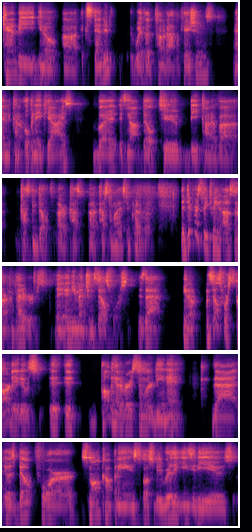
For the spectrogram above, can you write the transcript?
can be you know uh, extended with a ton of applications and kind of open apis but it's not built to be kind of uh, custom built or cus- uh, customized incredibly. The difference between us and our competitors and you mentioned salesforce is that you know, when Salesforce started, it was it, it probably had a very similar DNA that it was built for small companies, supposed to be really easy to use,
